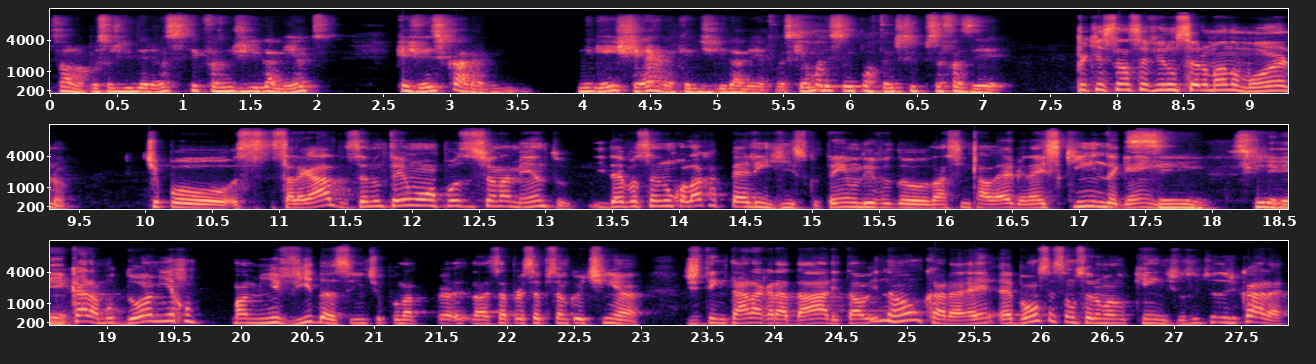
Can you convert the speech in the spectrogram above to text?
sei lá, uma posição de liderança, você tem que fazer um desligamento. Que às vezes, cara, ninguém enxerga aquele desligamento, mas que é uma decisão importante que você precisa fazer. Porque senão você vira um ser humano morno. Tipo, tá ligado? Você não tem um posicionamento. E daí você não coloca a pele em risco. Tem um livro do Nassim Taleb, né? Skin in the Game. Sim, Skin in the Game. E, cara, mudou a minha, a minha vida, assim, tipo, na, nessa percepção que eu tinha de tentar agradar e tal. E não, cara, é, é bom você ser um ser humano quente, no sentido de, cara,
